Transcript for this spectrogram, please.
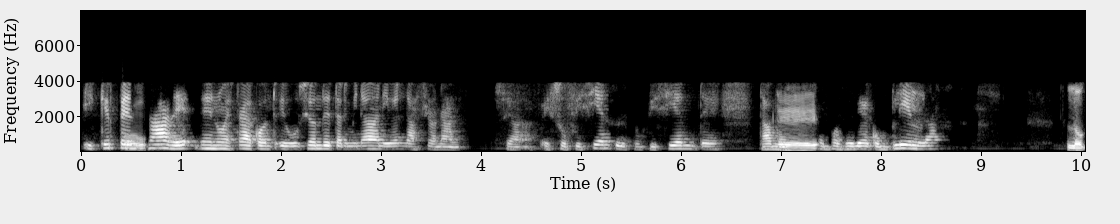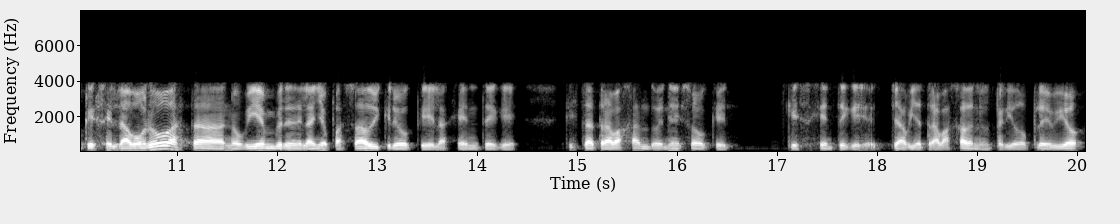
¿Y qué pensar de, de, nuestra contribución determinada a nivel nacional? O sea, ¿es suficiente, insuficiente? ¿Estamos eh, en posibilidad de cumplirla? Lo que se elaboró hasta noviembre del año pasado y creo que la gente que, que está trabajando en eso, que, que es gente que ya había trabajado en el periodo previo,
